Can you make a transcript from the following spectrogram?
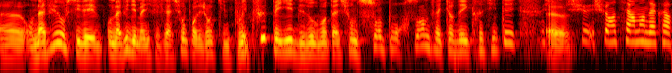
Euh, on, a vu aussi des, on a vu des manifestations pour des gens qui ne pouvaient plus payer des augmentations de 100% de facture d'électricité. Euh, Je, je suis entièrement d'accord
